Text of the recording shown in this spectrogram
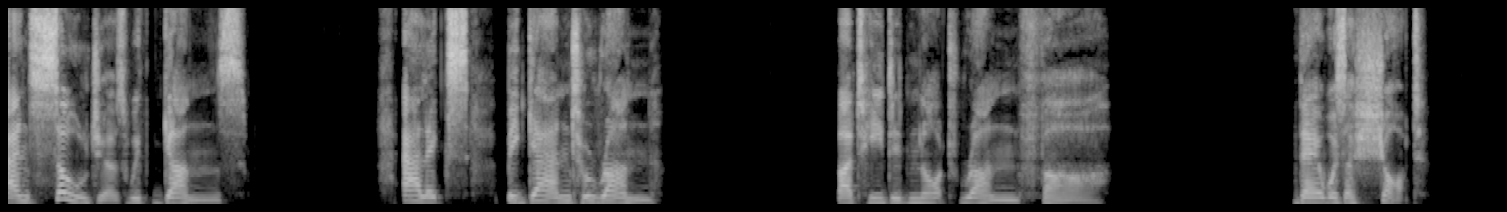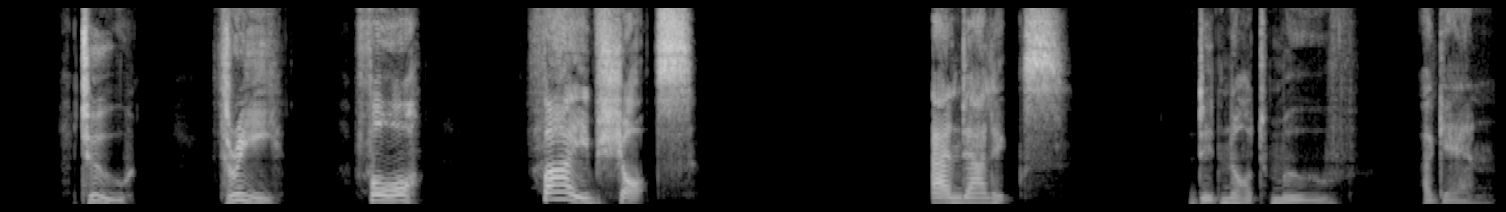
and soldiers with guns. Alex began to run. But he did not run far. There was a shot. Two, three, four, five shots. And Alex did not move again.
